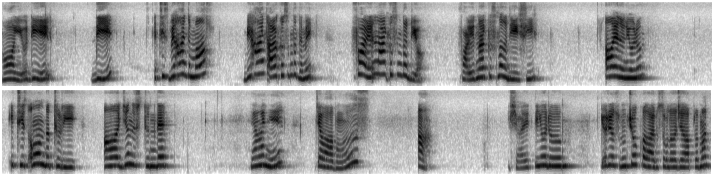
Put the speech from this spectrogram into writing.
Hayır değil. Değil. It is behind the mouse. Behind arkasında demek. Farenin arkasında diyor. Farenin arkasında da değil fiil. A'ya dönüyorum. It is on the tree. Ağacın üstünde. Yani cevabımız A. İşaretliyorum. Görüyorsunuz çok kolay bu soruları cevaplamak.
